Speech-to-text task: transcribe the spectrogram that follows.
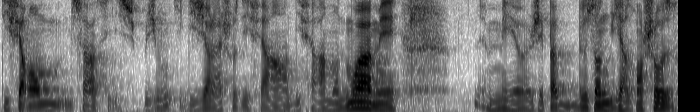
Différents, enfin, j'imagine qu'il digère la chose différemment de moi, mais mais euh, j'ai pas besoin de lui dire grand chose.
